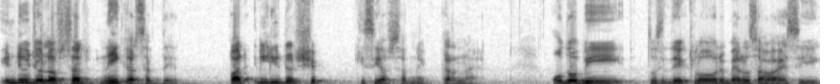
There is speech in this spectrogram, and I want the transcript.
ਇੰਡੀਵਿਜੂਅਲ ਅਫਸਰ ਨਹੀਂ ਕਰ ਸਕਦੇ। ਪਰ ਲੀਡਰਸ਼ਿਪ ਕਿਸੇ ਅਫਸਰ ਨੇ ਕਰਨਾ ਹੈ। ਉਦੋਂ ਵੀ ਤੁਸੀਂ ਦੇਖ ਲਓ ਰਿਬੇਰੋ ਸਾਹਿਬ ਆਏ ਸੀ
